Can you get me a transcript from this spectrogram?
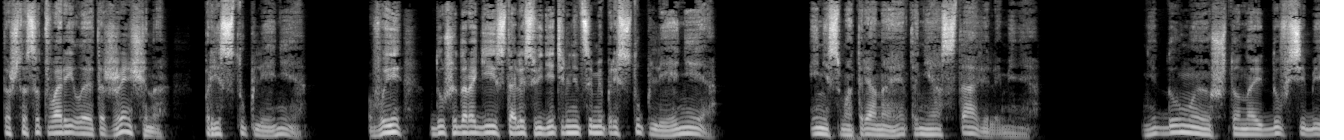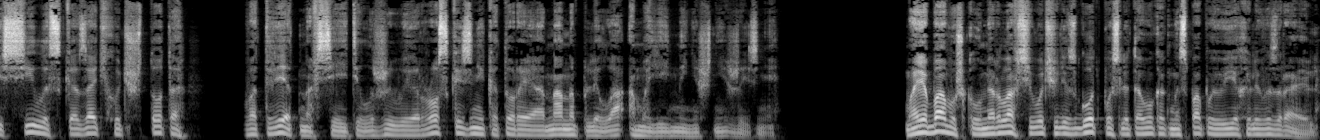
То, что сотворила эта женщина — преступление. Вы, души дорогие, стали свидетельницами преступления. И, несмотря на это, не оставили меня. Не думаю, что найду в себе силы сказать хоть что-то в ответ на все эти лживые росказни, которые она наплела о моей нынешней жизни. Моя бабушка умерла всего через год после того, как мы с папой уехали в Израиль.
